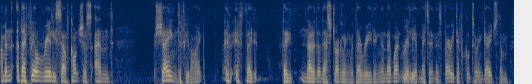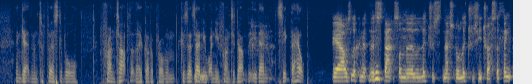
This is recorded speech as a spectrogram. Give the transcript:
I mean, they feel really self conscious and shamed, if you like, if, if they they know that they're struggling with their reading and they won't really mm-hmm. admit it and it's very difficult to engage them and get them to first of all front up that they've got a problem because it's mm-hmm. only when you front it up that you then seek the help yeah i was looking at the mm-hmm. stats on the literacy national literacy trust i think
